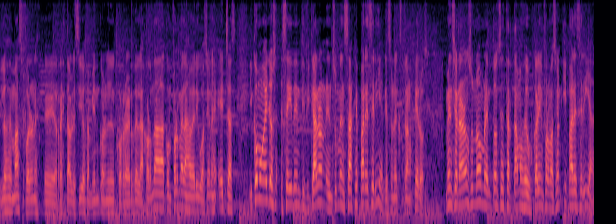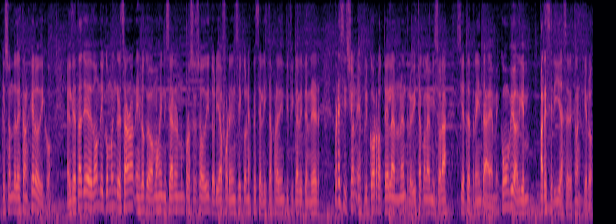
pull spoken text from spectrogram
y los demás fueron este, restablecidos también con el correr de la jornada, conforme a las averiguaciones hechas y como ellos se identificaron en su mensaje parecería que son extranjeros. Mencionaron su nombre, entonces tratamos de buscar información y parecería que son del extranjero, dijo. El detalle de dónde y cómo ingresaron es lo que vamos a iniciar en un proceso de auditoría forense y con especialistas para identificar y tener precisión, explicó Rotela en una entrevista con la emisora 7 730M. ¿Cómo vio alguien parecería ser extranjero?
